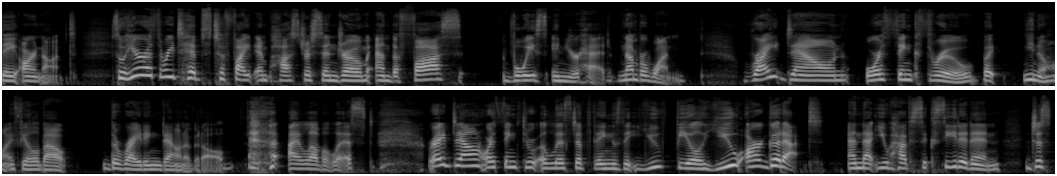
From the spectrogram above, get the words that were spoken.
they are not. So here are three tips to fight imposter syndrome and the FOSS voice in your head. Number one, write down or think through, but you know how I feel about the writing down of it all. I love a list. Write down or think through a list of things that you feel you are good at and that you have succeeded in. Just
